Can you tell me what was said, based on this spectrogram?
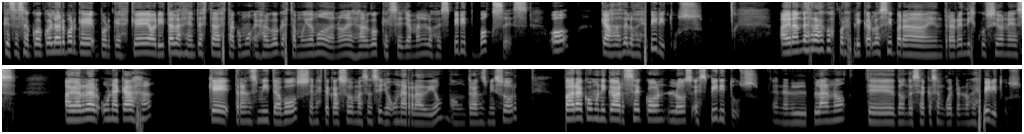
que se sacó a colar porque, porque es que ahorita la gente está, está como, es algo que está muy de moda, ¿no? Es algo que se llaman los spirit boxes o cajas de los espíritus. A grandes rasgos, por explicarlo así, para entrar en discusiones, agarrar una caja que transmita voz, en este caso más sencillo, una radio o un transmisor, para comunicarse con los espíritus en el plano de donde sea que se encuentren los espíritus.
